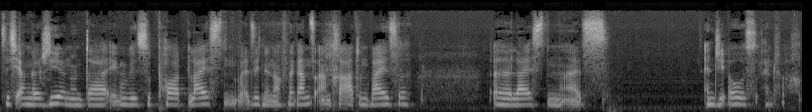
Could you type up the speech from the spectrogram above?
sich engagieren und da irgendwie Support leisten, weil sie den auf eine ganz andere Art und Weise äh, leisten als NGOs einfach.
